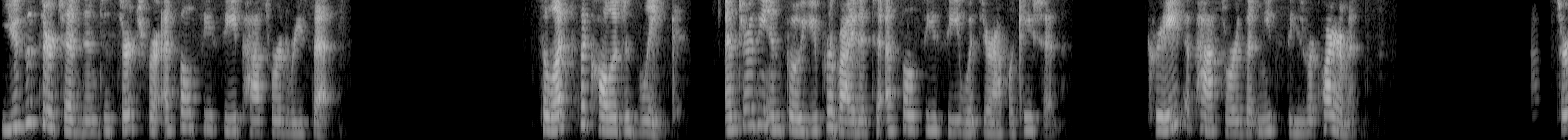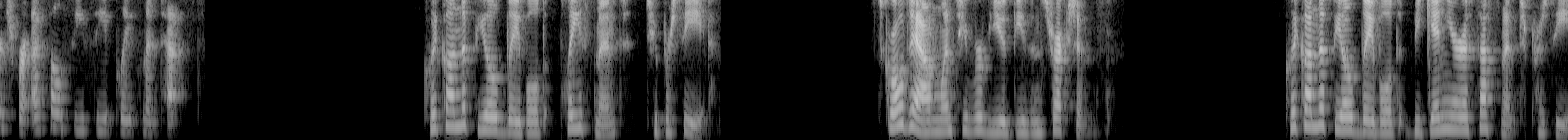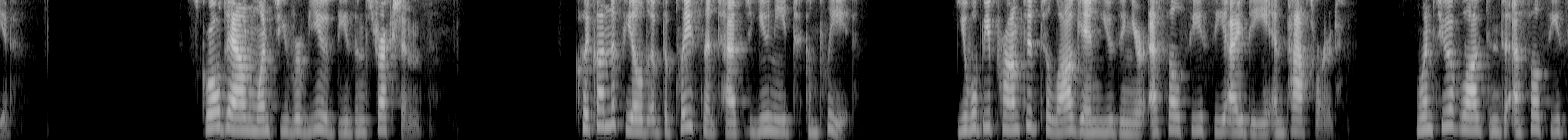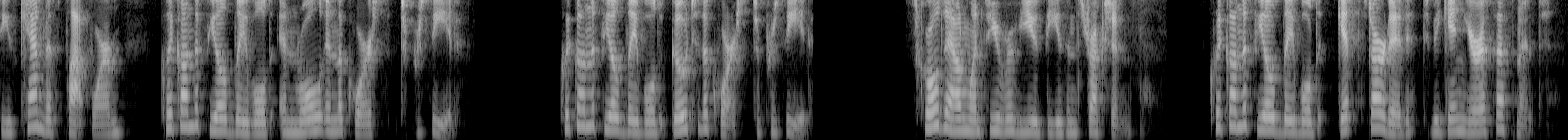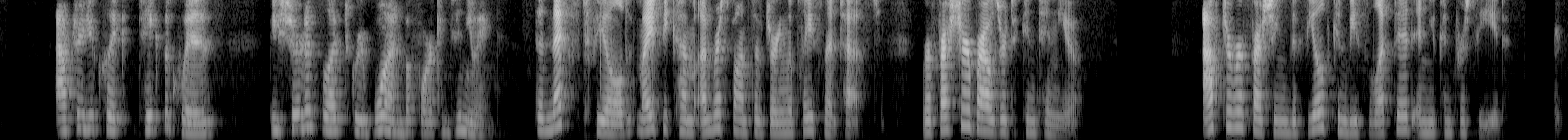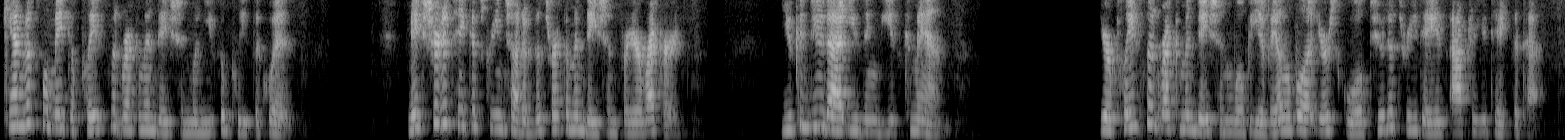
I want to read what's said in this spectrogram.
Use a search engine to search for SLCC password reset. Select the college's link. Enter the info you provided to SLCC with your application. Create a password that meets these requirements. Search for SLCC placement test. Click on the field labeled Placement to proceed. Scroll down once you've reviewed these instructions. Click on the field labeled Begin Your Assessment to proceed. Scroll down once you've reviewed these instructions. Click on the field of the placement test you need to complete. You will be prompted to log in using your SLCC ID and password. Once you have logged into SLCC's Canvas platform, click on the field labeled Enroll in the course to proceed. Click on the field labeled Go to the course to proceed. Scroll down once you've reviewed these instructions. Click on the field labeled Get Started to begin your assessment. After you click Take the quiz, be sure to select Group 1 before continuing. The next field might become unresponsive during the placement test. Refresh your browser to continue. After refreshing, the field can be selected and you can proceed. Canvas will make a placement recommendation when you complete the quiz. Make sure to take a screenshot of this recommendation for your records. You can do that using these commands. Your placement recommendation will be available at your school two to three days after you take the test.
